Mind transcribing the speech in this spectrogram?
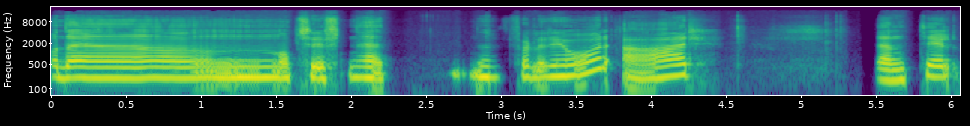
Og den oppskriften jeg følger i år, er den til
